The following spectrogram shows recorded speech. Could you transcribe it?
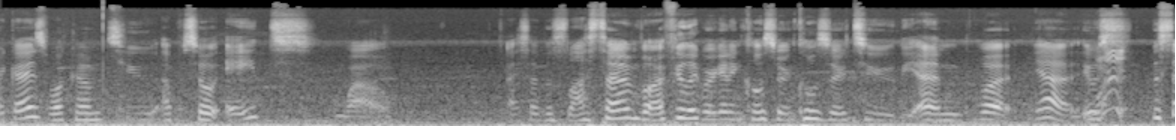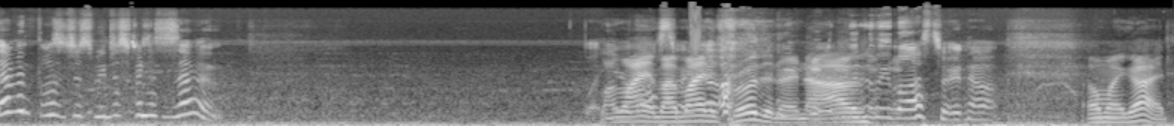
right, guys, welcome to episode eight. Wow, I said this last time, but I feel like we're getting closer and closer to the end. But yeah, it was the seventh was just we just finished the seventh. What, My mind, my right mind is frozen right now. I'm- literally lost right now. oh my god.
